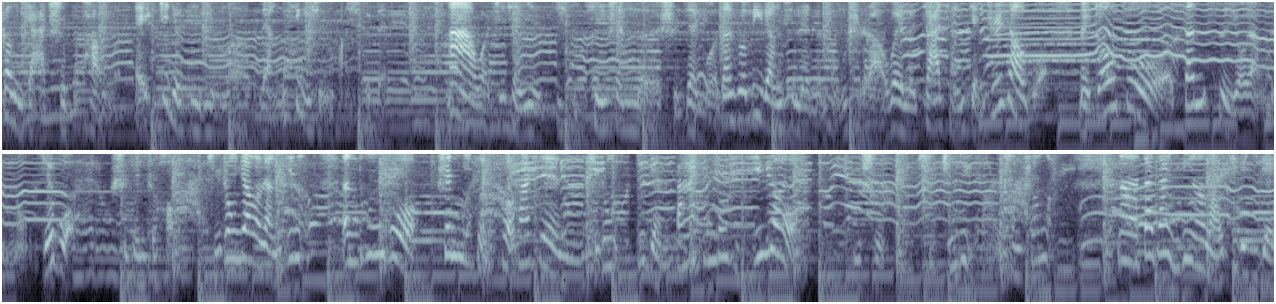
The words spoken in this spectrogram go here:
更加吃不胖了。哎，这就进行了良性循环，对不对？那我之前也自己亲身的实践过，在做力量训练的同时啊，为了加强减脂效果，每周做三次有氧运动，结果十天之后，体重掉了两斤，但通过身体检测发现其中一点八斤都是肌肉，于是体脂率反而上升了。那大家一定要牢记的一点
